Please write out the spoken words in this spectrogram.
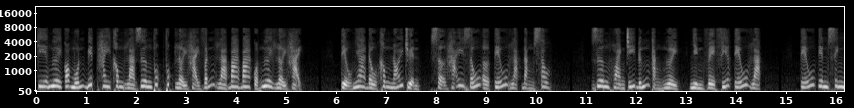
Kia ngươi có muốn biết hay không là Dương Thúc Thúc lời hại vẫn là ba ba của ngươi lời hại. Tiểu nha đầu không nói chuyện, sợ hãi giấu ở Tiếu Lạc đằng sau. Dương Hoàng Chí đứng thẳng người, nhìn về phía Tiếu Lạc. Tiếu tiên sinh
